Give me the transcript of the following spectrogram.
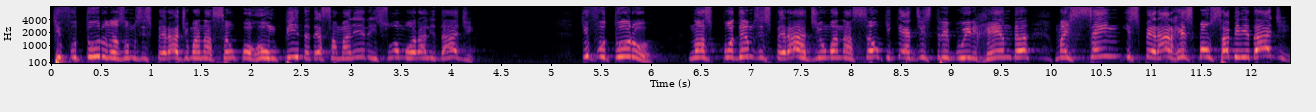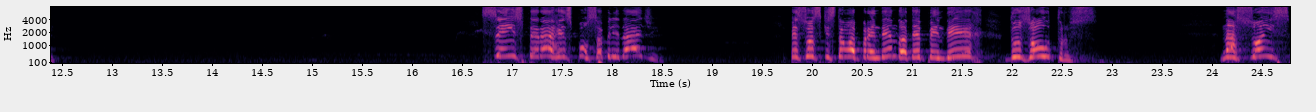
Que futuro nós vamos esperar de uma nação corrompida dessa maneira em sua moralidade? Que futuro nós podemos esperar de uma nação que quer distribuir renda, mas sem esperar responsabilidade? Sem esperar responsabilidade. Pessoas que estão aprendendo a depender dos outros. Nações,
